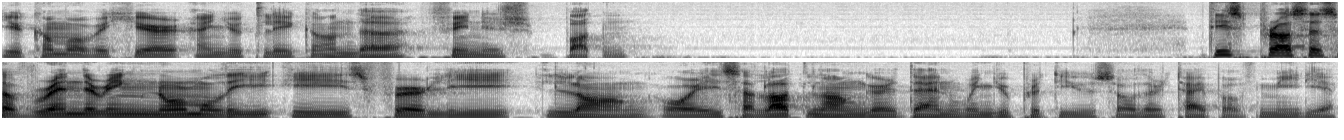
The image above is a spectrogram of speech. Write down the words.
you come over here and you click on the finish button. This process of rendering normally is fairly long or is a lot longer than when you produce other type of media.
